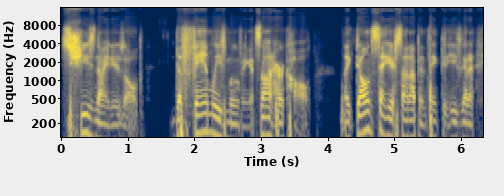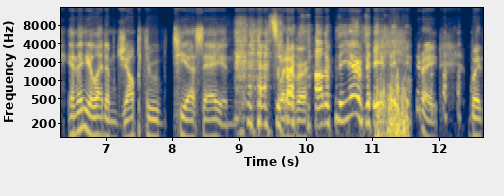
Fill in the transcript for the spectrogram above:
She's nine years old. The family's moving. It's not her call. Like, don't set your son up and think that he's gonna. And then you're letting him jump through TSA and That's Whatever. My father of the year, baby. right. But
